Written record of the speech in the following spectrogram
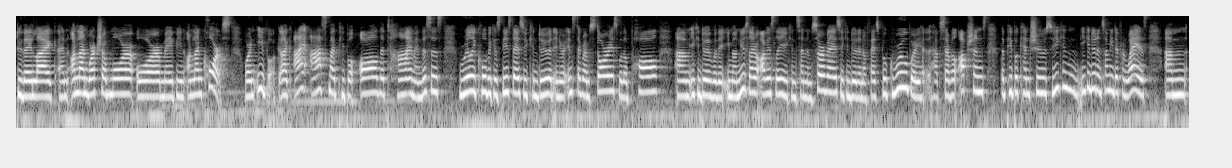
do they like an online workshop more, or maybe an online course? Or an ebook. Like I ask my people all the time, and this is really cool because these days you can do it in your Instagram stories with a poll. Um, you can do it with an email newsletter, obviously. You can send them surveys. You can do it in a Facebook group where you have several options that people can choose. So you can you can do it in so many different ways, um,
